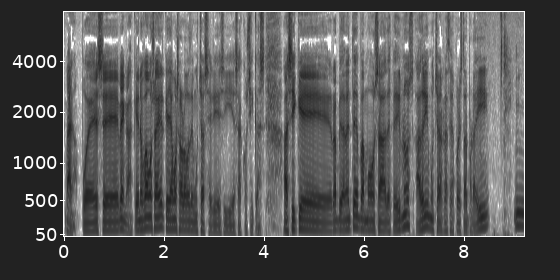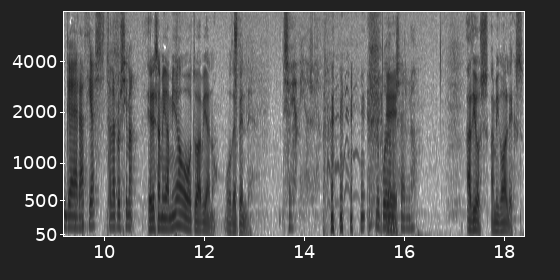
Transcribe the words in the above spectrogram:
Bueno, pues eh, venga, que nos vamos a ir, que ya hemos hablado de muchas series y esas cositas. Así que rápidamente vamos a despedirnos. Adri, muchas gracias por estar por ahí. Gracias. Hasta la próxima. ¿Eres amiga mía o todavía no? O depende. Soy amiga, soy amiga. No puedo Eh, no serlo. Adiós, amigo Alex.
